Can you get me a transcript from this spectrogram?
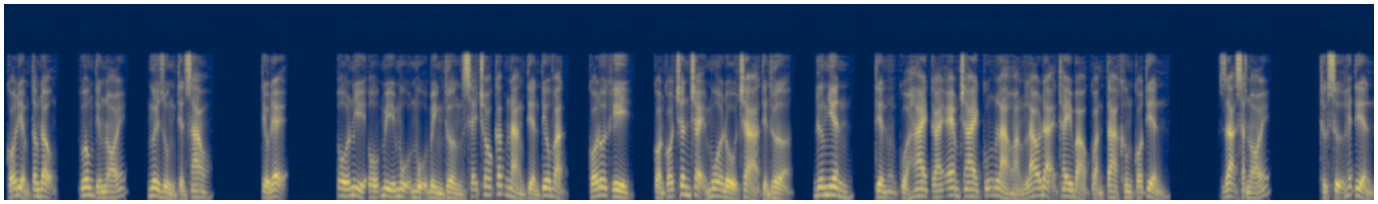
có điểm tâm động, vương tiếng nói, ngươi dùng tiền sao? Tiểu đệ. Ô nỉ ô mỹ mụ mụ bình thường sẽ cho các nàng tiền tiêu vặt, có đôi khi, còn có chân chạy mua đồ trả tiền thừa. Đương nhiên, tiền của hai cái em trai cũng là hoàng lão đại thay bảo quản ta không có tiền. Dạ sạt nói thực sự hết tiền.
